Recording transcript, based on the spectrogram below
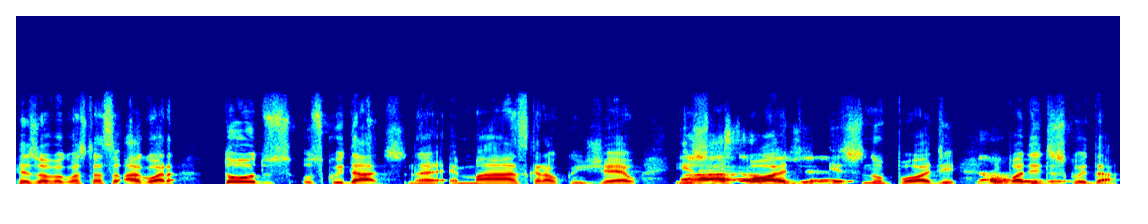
resolve alguma situação. Agora, todos os cuidados, né? É máscara, álcool em gel. Isso máscara, não pode, isso não pode, não, não pode descuidar.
